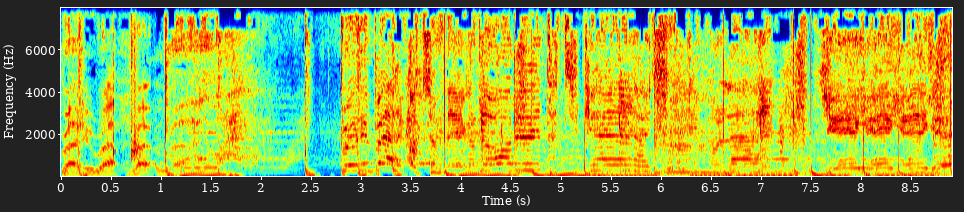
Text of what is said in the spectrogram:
Ready, rap, rap, rap. Bring it back. 어쩜 내가 너를 다치게 할지 몰라. Yeah, yeah, yeah, yeah.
